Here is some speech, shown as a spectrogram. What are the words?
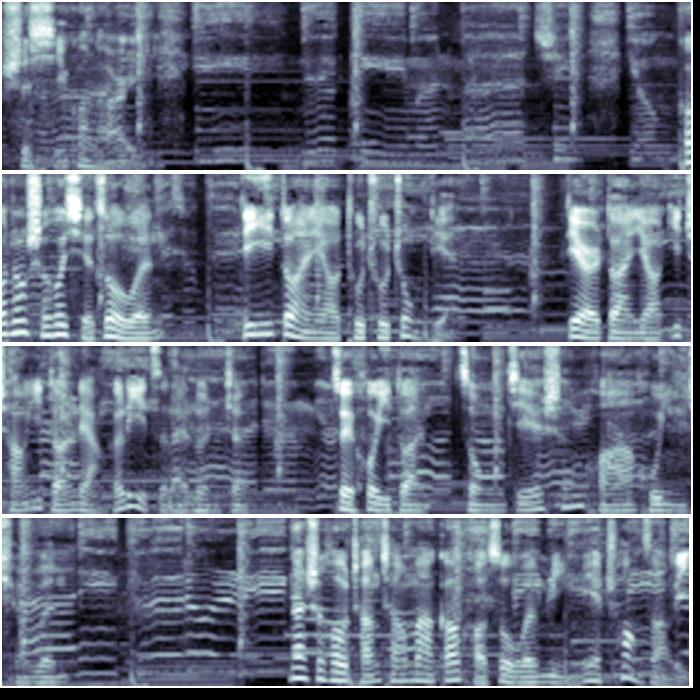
是习惯了而已。高中时候写作文，第一段要突出重点。第二段要一长一短两个例子来论证，最后一段总结升华，呼应全文。那时候常常骂高考作文泯灭创造力，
